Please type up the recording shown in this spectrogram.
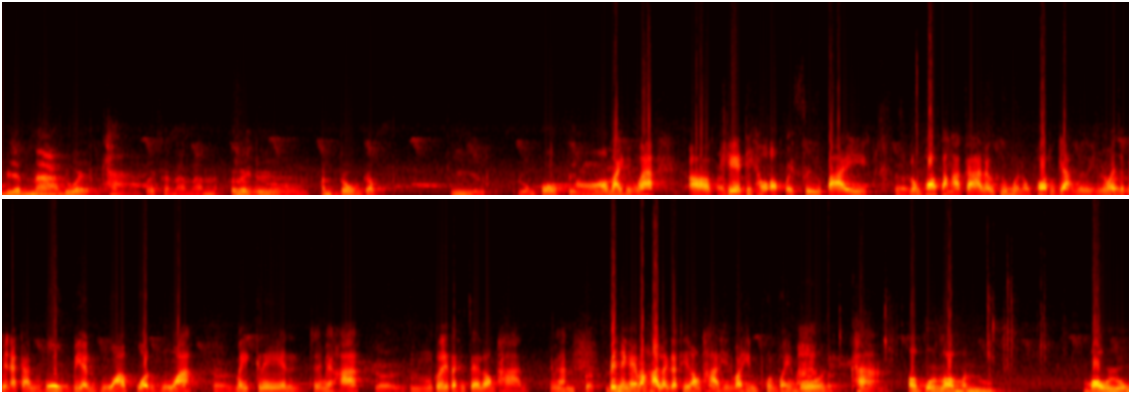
เวียนหน้าด้วยค่ะลักษณะนั้นก็เลยเอออมมันตรงกับที่ หลวงพ่อเป็น อ๋อหมายถึงว่าเอ่อเคสที่เขาออกไปสื่อไป ใช่หลวงพ่อฟังอาการแล้วก็คือเหมือนหลวงพ่อทุกอย่างเลย ไม่ว่าใช่จะเป็นอาการวูบเวียนหัวปวดหัวใช่ ไมเกรนใช่ไหมคะใช่ อืมก็เลยตัดสินใจลองทานใช่ไหมก็คะเลยตัดสิใจเป็นยังไงบ้างคะหลังจากที่ลองทานเห็นว่าเห็นผลไวมากโอ้ยค่ะปรากฏว่ามันเบาลง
